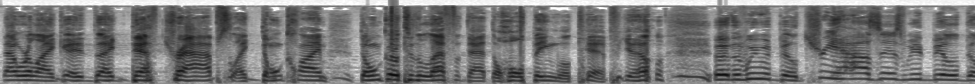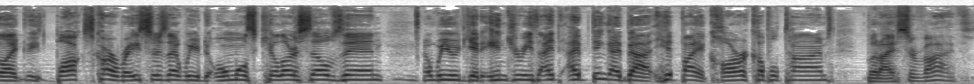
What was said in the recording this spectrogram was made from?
that were like, uh, like death traps, like don't climb, don't go to the left of that, the whole thing will tip, you know? we would build tree houses, we'd build like these boxcar racers that we'd almost kill ourselves in, and we would get injuries. I, I think I got hit by a car a couple times, but I survived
